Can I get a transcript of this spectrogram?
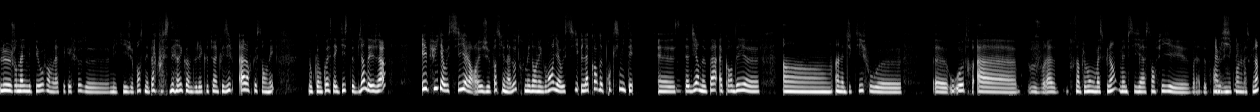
le journal météo, enfin voilà, c'est quelque chose, euh, mais qui, je pense, n'est pas considéré comme de l'écriture inclusive, alors que ça en est. Donc, comme quoi, ça existe bien déjà. Et puis, il y a aussi, alors je pense qu'il y en a d'autres, mais dans les grands, il y a aussi l'accord de proximité. Euh, C'est-à-dire ne pas accorder euh, un, un adjectif ou, euh, euh, ou autre à, voilà, tout simplement au masculin, même s'il y a 100 filles, et euh, voilà, de prendre Ah oui, uniquement le masculin,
